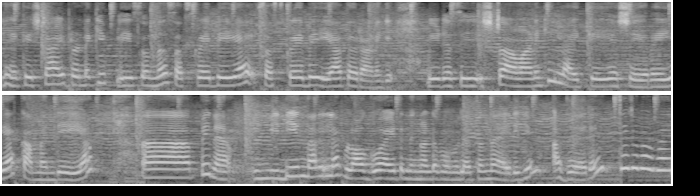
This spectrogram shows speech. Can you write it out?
നിങ്ങൾക്ക് ഇഷ്ടമായിട്ടുണ്ടെങ്കിൽ പ്ലീസ് ഒന്ന് സബ്സ്ക്രൈബ് ചെയ്യുക. സബ്സ്ക്രൈബ് ചെയ്യാത്തവരാണെങ്കിൽ വീഡിയോസ് ഇഷ്ടമാവുകയാണെങ്കിൽ ലൈക്ക് ചെയ്യുക ഷെയർ ചെയ്യുക കമന്റ് ചെയ്യുക. പിന്നെ ഇനിയും നല്ല വ്ളോഗുമായിട്ട് നിങ്ങളുടെ മുമ്പിലെത്തുന്നതായിരിക്കും. അതുവരെ ബൈ.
